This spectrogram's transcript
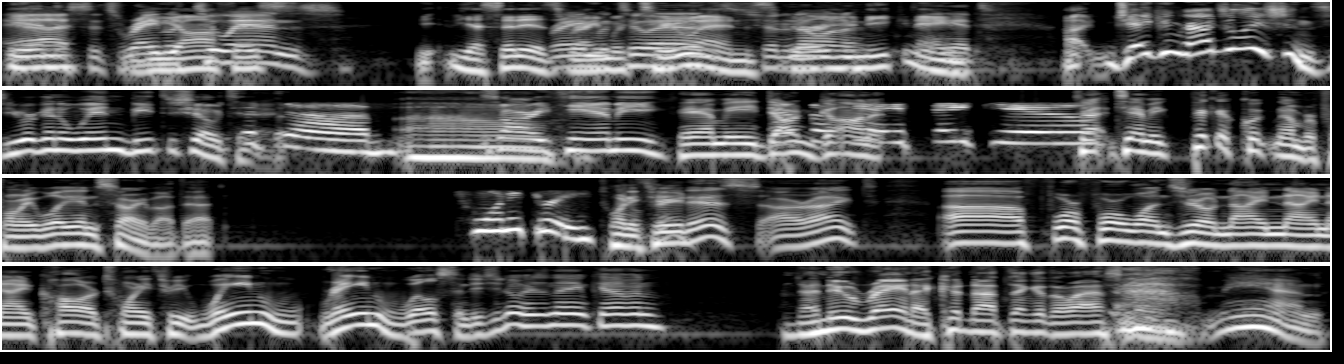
in Yes, it's Rain The with two ends. Yes, it is. Rain, with, two, ends. Should've Very known it. unique Dang name. it. Uh, Jay, congratulations. You were going to win Beat the Show today. Good job. Oh, Sorry, Tammy. Tammy, That's doggone okay. it. Thank you. Ta- Tammy, pick a quick number for me, will you? And sorry about that. 23. 23 it is. All right. Uh 4410999 caller 23. Wayne Rainn Wilson. Did you know his name, Kevin? I knew Rain. I could not think of the last name. Oh, man.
